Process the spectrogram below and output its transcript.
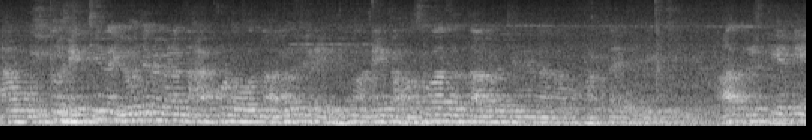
ನಾವು ಇಷ್ಟು ಹೆಚ್ಚಿನ ಯೋಜನೆಗಳನ್ನು ಹಾಕ್ಕೊಳ್ಳೋ ಒಂದು ಆಲೋಚನೆ, ಇನ್ನೂ ಅನೇಕ ಹೊಸವಾದಂಥ ಆಲೋಚನೆಯನ್ನು ನಾವು ಮಾಡ್ತಾ ಇದ್ದೀವಿ. ಆ ದೃಷ್ಟಿಯಲ್ಲಿ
